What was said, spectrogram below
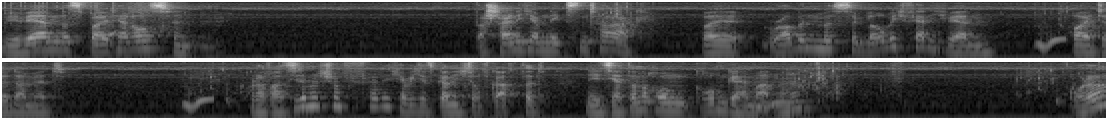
Wir werden es bald herausfinden. Wahrscheinlich am nächsten Tag. Weil Robin müsste, glaube ich, fertig werden. Heute damit. Oder war sie damit schon fertig? Habe ich jetzt gar nicht darauf geachtet. Ne, sie hat da noch rum, rumgehämmert, ne? Oder?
